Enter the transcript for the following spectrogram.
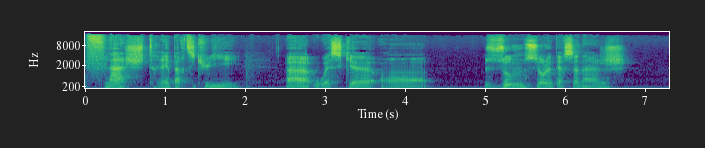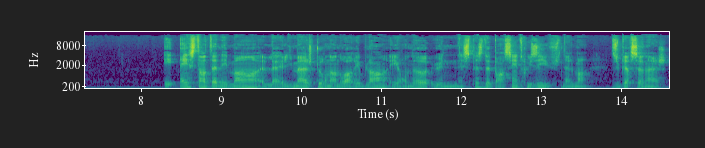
flashs très particuliers euh, où est-ce qu'on zoome sur le personnage et instantanément l'image tourne en noir et blanc et on a une espèce de pensée intrusive finalement du personnage.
